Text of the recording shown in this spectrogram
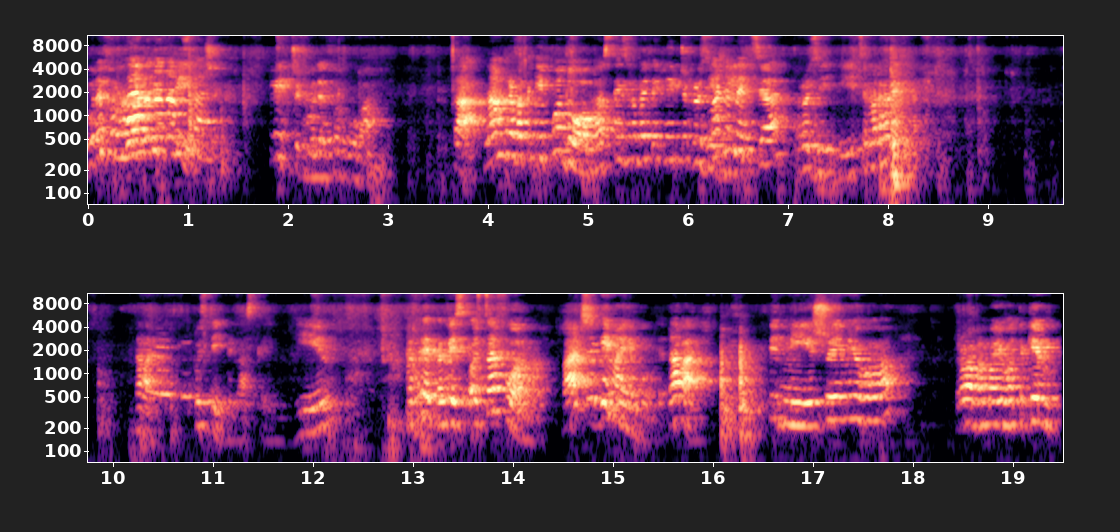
буде формувати хлібчик. Хлібчик буде формувати. Так, нам треба такий подовгастий зробити хлібчик. Розійдіться. Розійдіться. Маргаритка. Давай, пустіть, будь ласка, її. Маргаритка, дивись, ось ця форма. Бачиш, який має бути? Давай. Підмішуємо його. Робимо його таким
